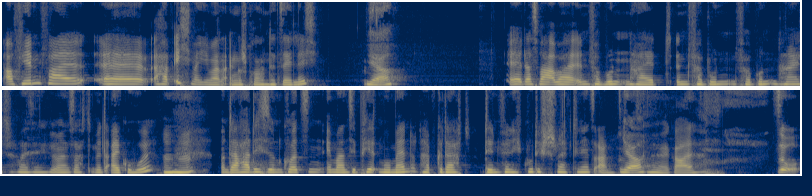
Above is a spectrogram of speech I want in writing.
auf jeden Fall äh, habe ich mal jemanden angesprochen tatsächlich. Ja. Äh, das war aber in Verbundenheit, in Verbunden, Verbundenheit, weiß ich nicht, wie man sagt, mit Alkohol. Mhm. Und da hatte ich so einen kurzen emanzipierten Moment und habe gedacht, den finde ich gut, ich schmeck den jetzt an. Ja. Mir egal. So.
